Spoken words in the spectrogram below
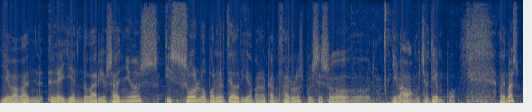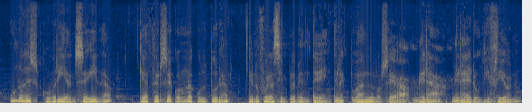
llevaban leyendo varios años y solo ponerte al día para alcanzarlos, pues eso llevaba mucho tiempo. Además, uno descubría enseguida que hacerse con una cultura que no fuera simplemente intelectual, o sea, mera, mera erudición,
